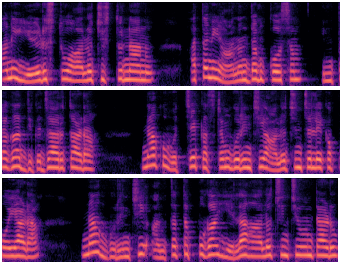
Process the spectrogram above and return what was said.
అని ఏడుస్తూ ఆలోచిస్తున్నాను. అతని ఆనందం కోసం ఇంతగా దిగజారుతాడా? నాకు వచ్చే కష్టం గురించి ఆలోచించలేకపోయాడా? నా గురించి అంత తప్పుగా ఎలా ఆలోచించి ఉంటాడు?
